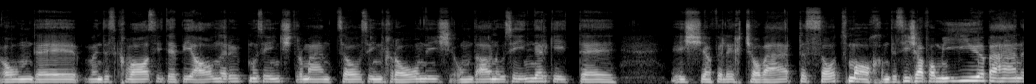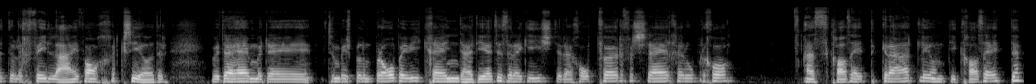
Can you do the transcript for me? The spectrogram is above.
Und äh, wenn das quasi bei allen Rhythmusinstrumenten so synchron ist und auch noch Sinn ergibt, äh, ist ja vielleicht schon wert, das so zu machen. Das ist ja vom Einüben her natürlich viel einfacher gewesen, oder? Weil da haben wir den, zum Beispiel im Probeweekend hat jedes Register einen Kopfhörerverstärker bekommen, ein Kassettengerät und die Kassette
